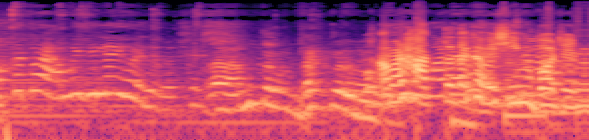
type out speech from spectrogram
ওকে তো আমি দিলেই হয়ে যাবে শেষ হ্যাঁ, আমি তো ভ্যাট করব আমার হাতটা দেখা বেশি ইম্পর্টেন্ট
